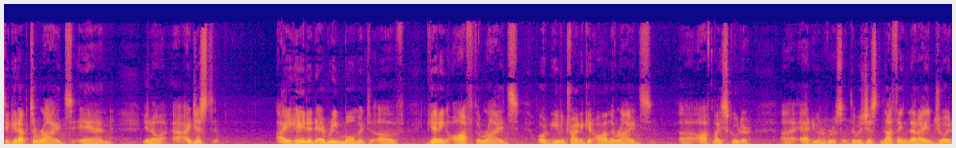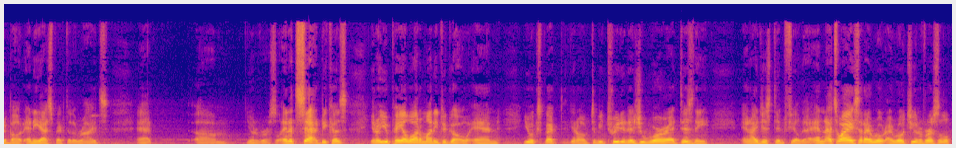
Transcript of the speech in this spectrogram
to get up to rides. And, you know, I just, I hated every moment of getting off the rides or even trying to get on the rides uh, off my scooter uh, at Universal. There was just nothing that I enjoyed about any aspect of the rides at um, Universal. And it's sad because you know you pay a lot of money to go and you expect you know to be treated as you were at Disney. And I just didn't feel that, and that's why I said I wrote. I wrote to Universal.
